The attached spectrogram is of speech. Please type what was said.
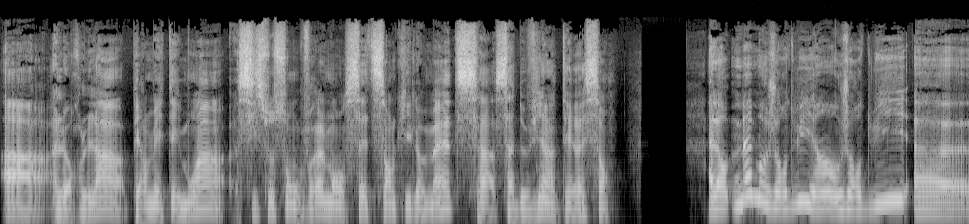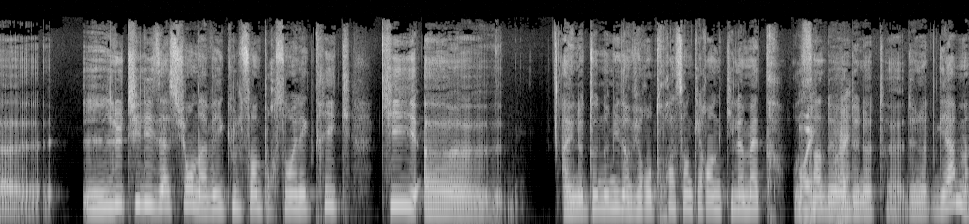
Ah, alors là, permettez-moi, si ce sont vraiment 700 kilomètres, ça, ça devient intéressant. Alors, même aujourd'hui, hein, aujourd'hui, l'utilisation d'un véhicule 100% électrique qui à une autonomie d'environ 340 km au sein de, notre, de notre gamme,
